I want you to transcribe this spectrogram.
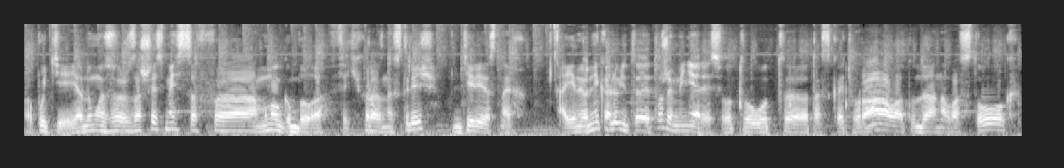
по пути. Я думаю, за 6 месяцев э, много было всяких разных встреч интересных. А и наверняка люди-то тоже менялись. Вот от, так сказать, Урала туда, на восток.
